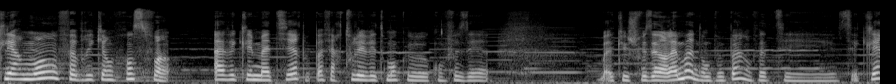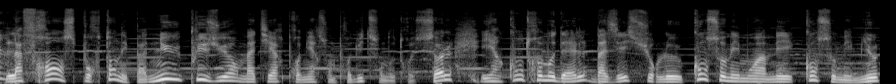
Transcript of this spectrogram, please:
Clairement, fabriquer en France, enfin, avec les matières, on peut pas faire tous les vêtements qu'on faisait bah, que je faisais dans la mode. On peut pas, en fait, c'est clair. La France, pourtant, n'est pas nue. Plusieurs matières premières sont produites sur notre sol et un contre-modèle basé sur le consommer moins mais consommer mieux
